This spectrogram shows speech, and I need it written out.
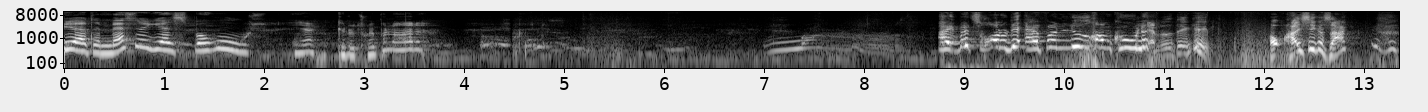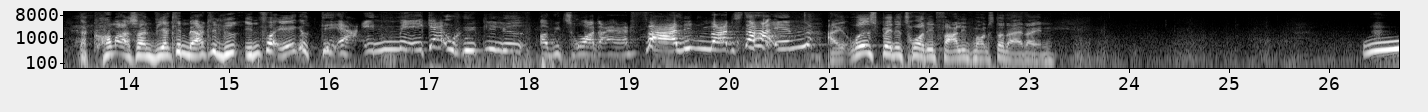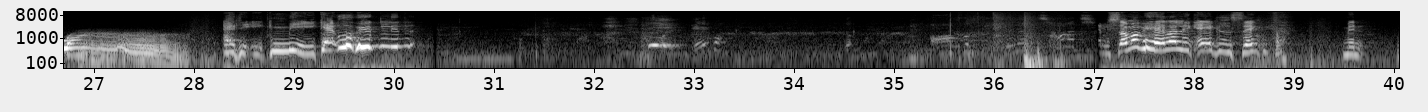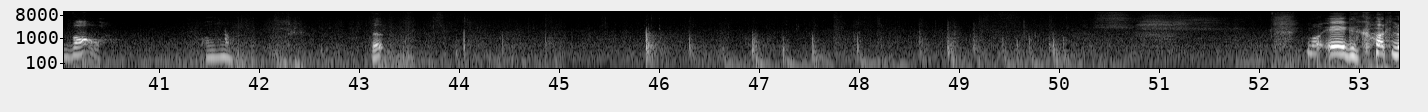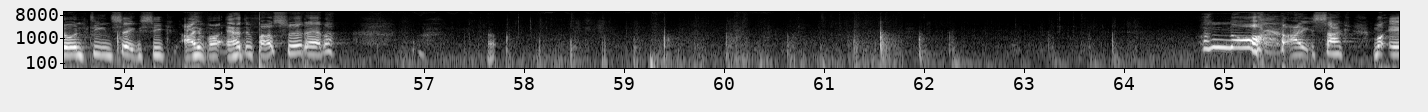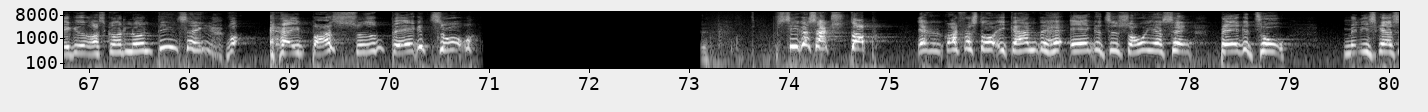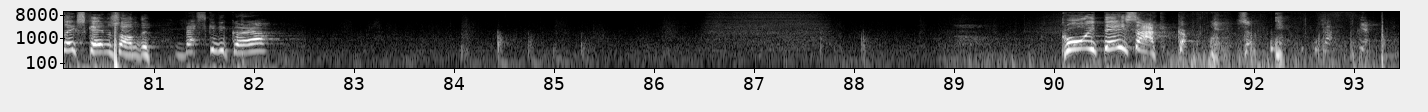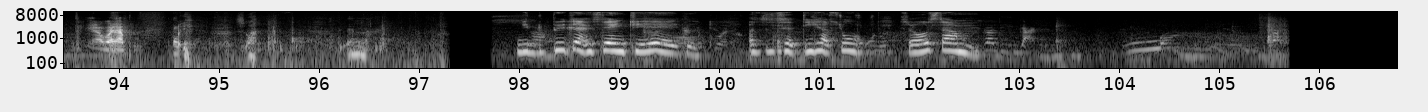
Her er der masser af Jesperhus. Ja, kan du trykke på noget af det? Ej, hvad tror du, det er for en lyd, Romkugle? Jeg ved det ikke helt. Hov, hej Sikker Sak. Der kommer altså en virkelig mærkelig lyd inden for ægget. Det er en mega uhyggelig lyd, og vi tror, der er et farligt monster herinde. Ej, rødspætte tror, det er et farligt monster, der er derinde. Er det ikke mega uhyggeligt? Jamen, så må vi hellere lægge ægget i seng. Men hvor? Hvad? Må ægget godt låne din seng, Sig? Ej, hvor er det bare sødt af dig. Nå, ej, Sak, må ægget også godt låne din seng? Hvor er I bare søde begge to? Sikker sagt, stop! Jeg kan godt forstå, at I gerne vil have ægget til at sove i jeres seng, begge to. Men I skal altså ikke skændes om det. Hvad skal vi gøre? God idé, Sak! Kom. Så. Ja, ja, der var jeg. Oj, Så. Den. Vi bygger en seng til ægget. Og så tager de her to sove sammen.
